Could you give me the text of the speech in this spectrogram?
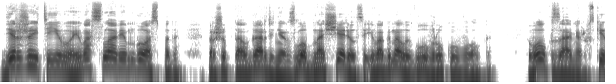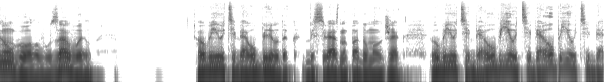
"Держите его и восславим Господа", прошептал Гардинер, злобно ощерился и вогнал иглу в руку волка. Волк замер, вскинул голову, завыл. «Убью тебя, ублюдок!» — бессвязно подумал Джек. «Убью тебя, убью тебя, убью тебя!»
